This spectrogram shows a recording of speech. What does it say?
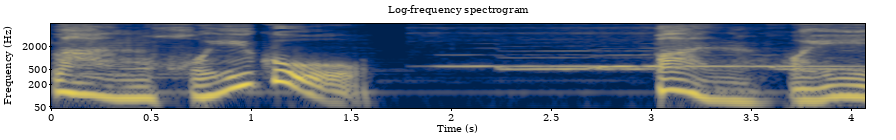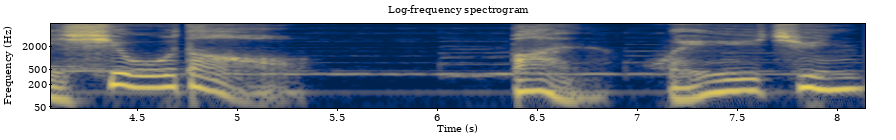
懒回顾。”半回修道，半回君。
